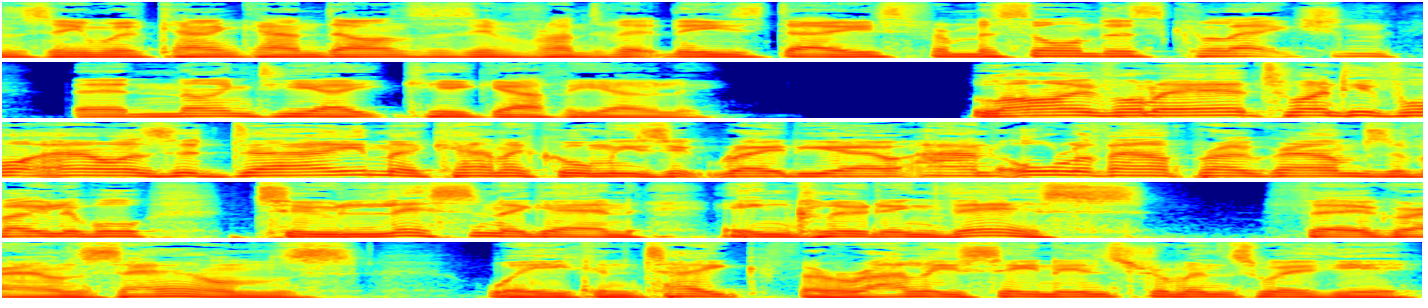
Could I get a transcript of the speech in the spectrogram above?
Often seen with can-can dancers in front of it these days. From a Saunders collection, their 98 key Gavioli. Live on air 24 hours a day, Mechanical Music Radio, and all of our programs available to listen again, including this, Fairground Sounds, where you can take the rally scene instruments with you.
